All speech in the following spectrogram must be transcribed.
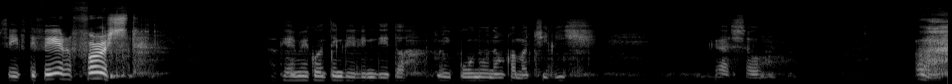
Safety fair first. Okay, may konting lilim dito. May puno ng kamatsili. Kaso, ah,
